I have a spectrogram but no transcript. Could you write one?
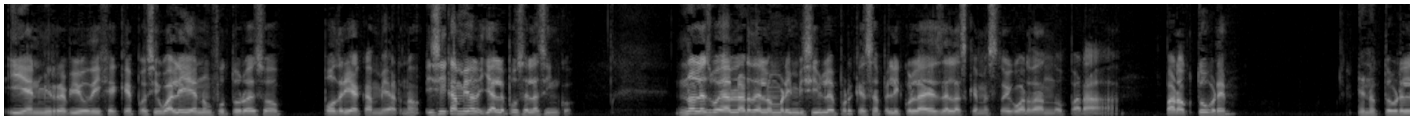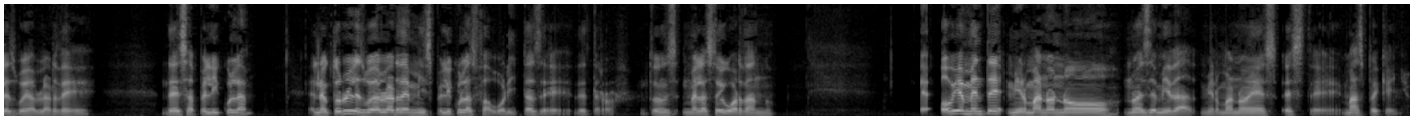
Y en mi review dije que pues igual y en un futuro eso podría cambiar, ¿no? Y sí cambió, ya le puse la 5. No les voy a hablar del hombre invisible porque esa película es de las que me estoy guardando para, para octubre. En octubre les voy a hablar de, de esa película. En octubre les voy a hablar de mis películas favoritas de, terror. Entonces me la estoy guardando. Eh, obviamente mi hermano no, no es de mi edad. Mi hermano es este, más pequeño.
